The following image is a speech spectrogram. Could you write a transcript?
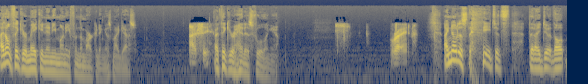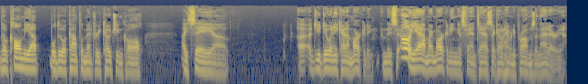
I don't think you're making any money from the marketing, is my guess. I see. I think your head is fooling you. Right. I noticed the agents that I do, they'll, they'll call me up. We'll do a complimentary coaching call. I say, uh, uh, do you do any kind of marketing? And they say, oh, yeah, my marketing is fantastic. I don't have any problems in that area.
